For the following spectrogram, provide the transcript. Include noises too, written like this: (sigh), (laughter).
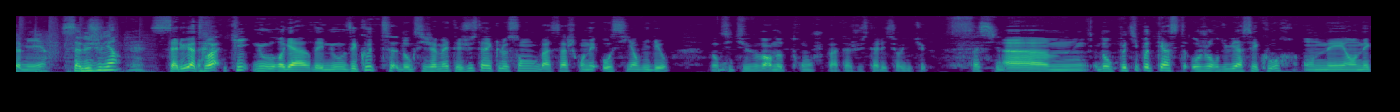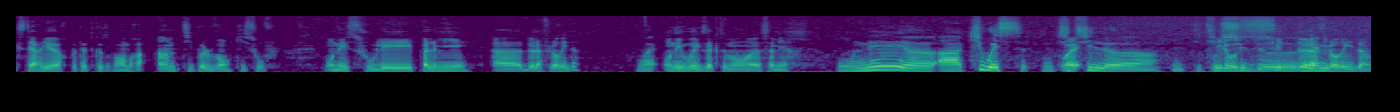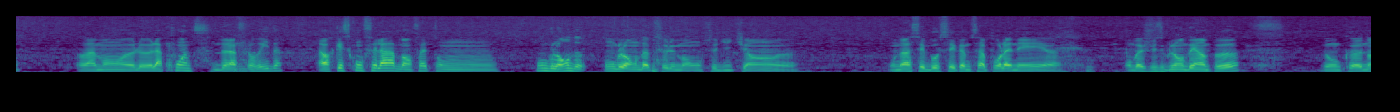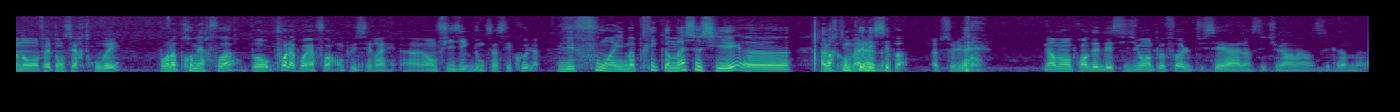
Samir. Salut Julien. Salut à toi qui nous regarde et nous écoute. Donc si jamais tu es juste avec le son, bah sache qu'on est aussi en vidéo. Donc si tu veux voir notre tronche, bah t'as juste à aller sur YouTube. Facile. Euh, donc petit podcast aujourd'hui assez court. On est en extérieur, peut-être que tu entendras un petit peu le vent qui souffle. On est sous les palmiers euh, de la Floride. Ouais. On est où exactement, euh, Samir? On est à Key West, une petite Ouais. île. Une petite Au île au sud sud de de, la. Floride. Vraiment le- la pointe de la Floride. Alors qu'est-ce qu'on fait là? Bah, En fait, on, on glande. on glande absolument. on se dit, tiens, euh, on a assez bossé comme ça pour l'année. euh, on va juste glander un peu. Donc euh, non, non, en fait, on s'est retrouvés. Pour la première fois? Pour, pour la première fois, en plus, c'est vrai, en physique, donc ça c'est cool. Il est fou, hein. il m'a pris comme associé alors qu'il ne me connaissait pas. Absolument. (laughs) non, mais on prend des décisions un peu folles, tu sais, à l'Institut Merlin. C'est comme.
